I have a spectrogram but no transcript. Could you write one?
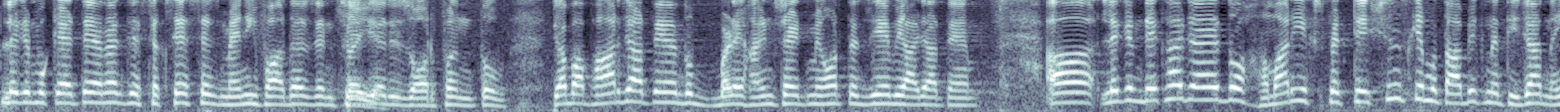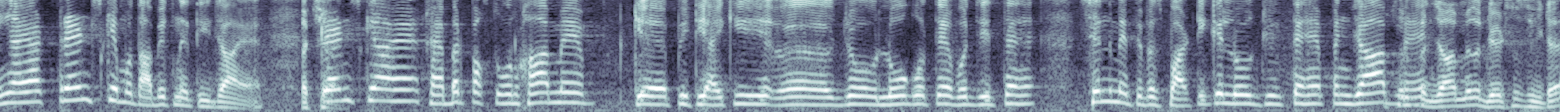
لیکن وہ کہتے ہیں نا کہ success is many fathers and ہے۔ فیلئر از orphan تو جب آپ ہار جاتے ہیں تو بڑے ہائنڈ سائٹ میں اور تجزیے بھی آ جاتے ہیں۔ آ، لیکن دیکھا جائے تو ہماری ایکسپیکٹیشنز کے مطابق نتیجہ نہیں آیا ٹرینڈز کے مطابق نتیجہ آیا۔ ہے اچھا۔ ٹرینڈز کیا ہے؟ خیبر پختونخوا میں پی ٹی آئی کی جو لوگ ہوتے ہیں وہ جیتتے ہیں۔ سندھ میں پیپلز پارٹی کے لوگ جیتتے ہیں پنجاب میں پنجاب میں تو ڈیڑھ سو سیٹ ہے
